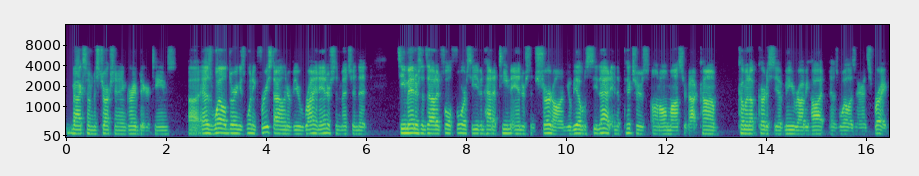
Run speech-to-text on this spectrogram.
Maximum Destruction and Gravedigger teams. Uh, as well, during his winning freestyle interview, Ryan Anderson mentioned that Team Anderson's out in full force. He even had a Team Anderson shirt on. You'll be able to see that in the pictures on allmonster.com coming up courtesy of me, Robbie Hott, as well as Aaron Sprague.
